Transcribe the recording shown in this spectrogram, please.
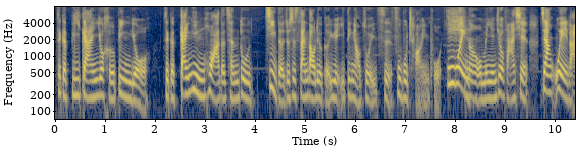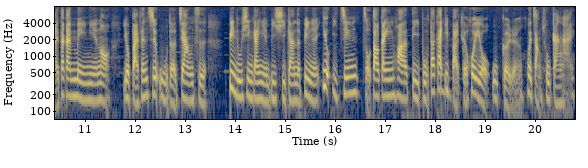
这个 B 肝又合并有这个肝硬化的程度，记得就是三到六个月一定要做一次腹部超音波，因为呢我们研究发现，这样未来大概每年哦有百分之五的这样子病毒性肝炎 B 型肝的病人又已经走到肝硬化的地步，大概一百个会有五个人会长出肝癌。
